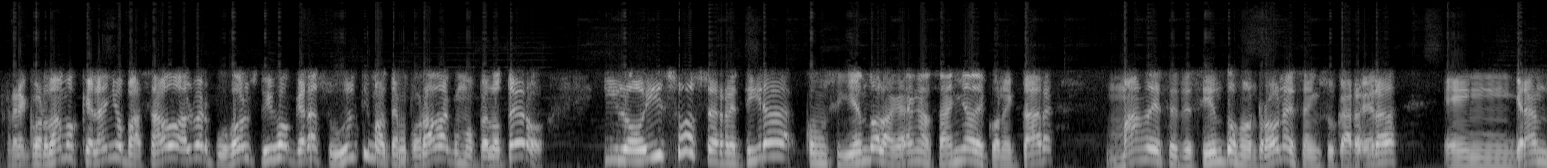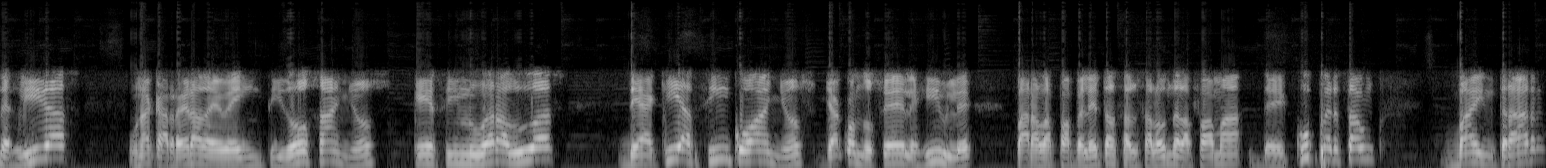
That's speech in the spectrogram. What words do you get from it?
recordamos que el año pasado Albert Pujols dijo que era su última temporada como pelotero y lo hizo, se retira consiguiendo la gran hazaña de conectar más de 700 honrones en su carrera en grandes ligas, una carrera de 22 años que sin lugar a dudas de aquí a cinco años, ya cuando sea elegible para las papeletas al Salón de la Fama de Cooperstown, va a entrar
